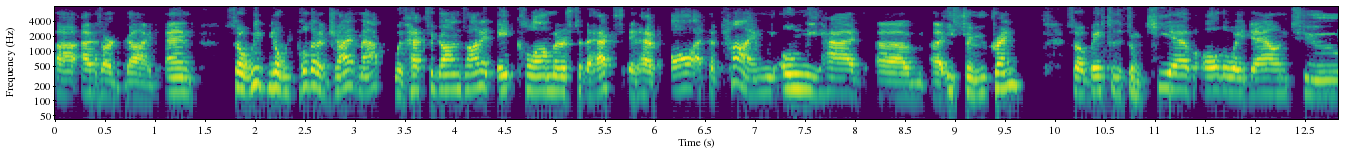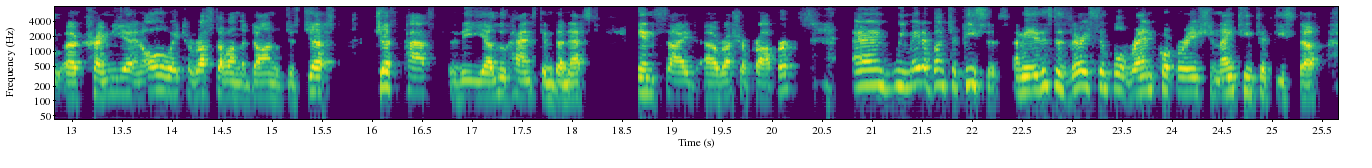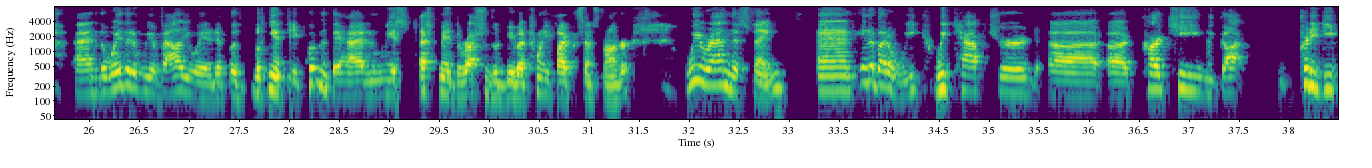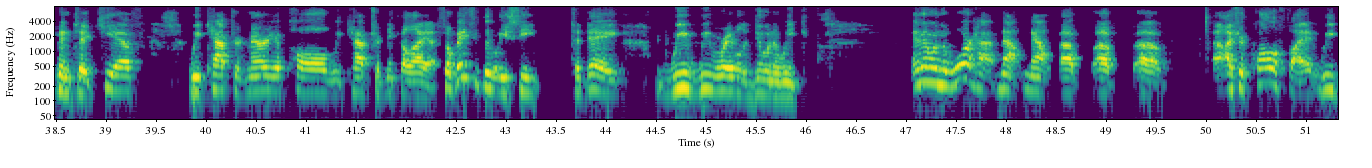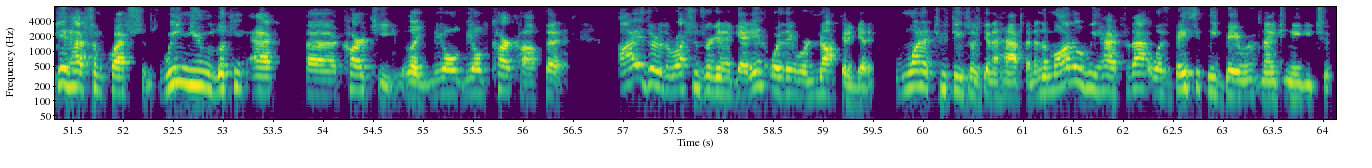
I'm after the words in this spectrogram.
uh, as our guide. And so we, you know, we pulled out a giant map with hexagons on it, eight kilometers to the hex. It had all at the time, we only had um, uh, Eastern Ukraine. So basically, from Kiev all the way down to uh, Crimea and all the way to Rostov on the Don, which is just just past the uh, Luhansk and Donetsk inside uh, Russia proper. And we made a bunch of pieces. I mean, this is very simple Rand Corporation 1950 stuff. And the way that we evaluated it was looking at the equipment they had, and we estimated the Russians would be about 25% stronger. We ran this thing. And in about a week, we captured uh, uh, Kharkiv. We got pretty deep into Kiev. We captured Mariupol. We captured Nikolaev. So basically, what you see today, we we were able to do in a week. And then when the war happened, now, now, uh, uh, uh, I should qualify it. We did have some questions. We knew looking at uh, Kharkiv, like the old the old Kharkov, that either the Russians were going to get in or they were not going to get it. One of two things was going to happen. And the model we had for that was basically Beirut 1982.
